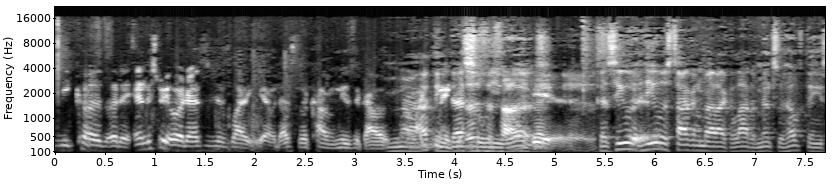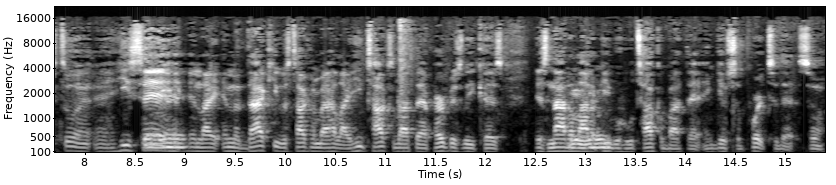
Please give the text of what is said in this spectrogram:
because of the industry, or that's just like, yo, that's the kind of music I was? No, I I think making? that's That's who he was. he Yeah. Because he was Yeah. he was talking about like a lot of mental health things too, and, and he said Mhm. and like in the doc he was talking about how like he talks about that purposely because there's not a lot of Mhm. people who talk about that and give support to that. So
